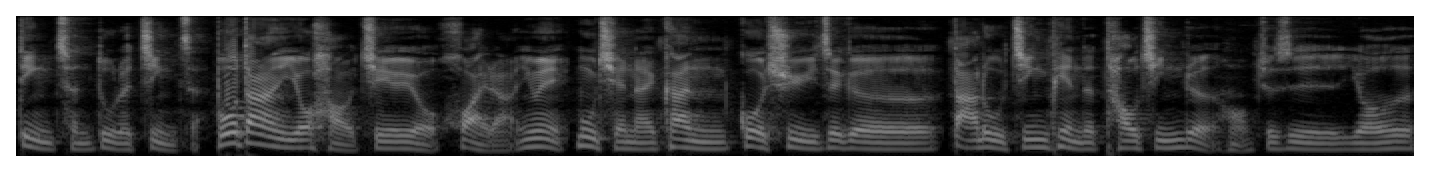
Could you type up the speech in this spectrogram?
定程度的进展。不过当然有好，也有坏啦。因为目前来看，过去这个大陆晶片的淘金热哈，就是由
